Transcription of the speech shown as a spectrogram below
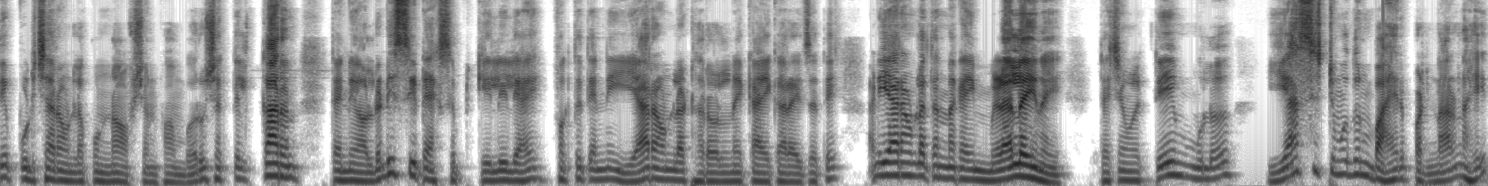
ते पुढच्या राऊंडला पुन्हा ऑप्शन फॉर्म भरू शकतील. कारण त्यांनी ऑलरेडी सीट ॲक्सेप्ट केलेली आहे. फक्त त्यांनी या राऊंडला ठरवलं नाही काय करायचं ते. आणि या राऊंडला त्यांना काही मिळालंही नाही. त्याच्यामुळे ते मुलं या सिस्टममधून बाहेर पडणार नाहीत.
